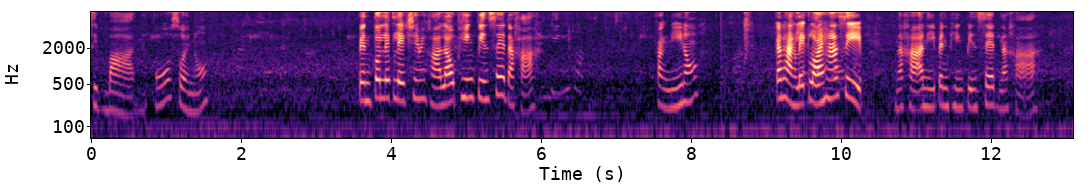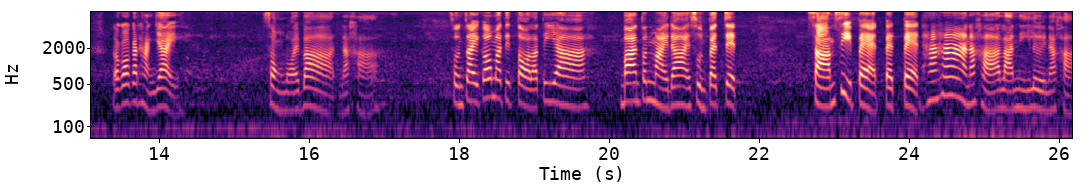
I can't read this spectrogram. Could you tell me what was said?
80 บาท โอ้ สวยเนาะ เป็นต้นเล็กๆ ใช่ไหมคะ แล้วพิงปินเซตอะคะ ฝั่งนี้เนาะ กระถางเล็ก 150 นะคะ อันนี้เป็นพิงปินเซตนะคะ แล้วก็กระถางใหญ่ 200 บาทนะคะ สนใจก็มาติดต่อรัตยา บ้านต้นไม้ได้ 087 348 8855 นะคะ ร้านนี้เลยนะคะ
